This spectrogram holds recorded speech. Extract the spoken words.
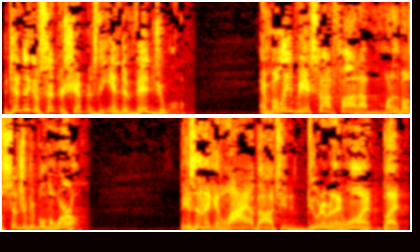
We tend to think of censorship as the individual. And believe me, it's not fun. I'm one of the most censored people in the world. Because then they can lie about you and do whatever they want. But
